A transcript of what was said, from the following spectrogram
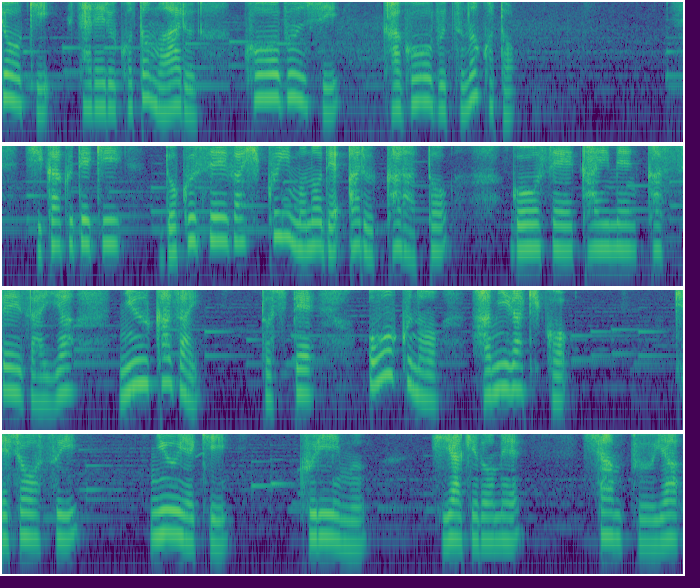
表記されることもある高分子化合物のこと。比較的毒性が低いものであるからと合成界面活性剤や乳化剤として多くの歯磨き粉化粧水乳液クリーム日焼け止めシャンプーや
